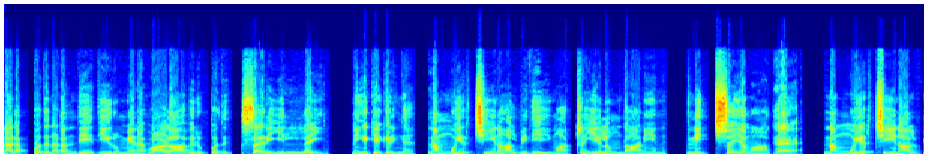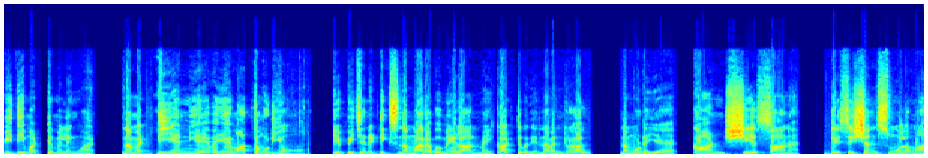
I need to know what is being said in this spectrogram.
நடப்பது நடந்தே தீரும் என வாழாவிருப்பது சரியில்லை. நீங்க கேக்குறீங்க? நம் முயற்சியினால் விதியை மாற்ற இயலும் தானேன்னு நிச்சயமாக நம் முயற்சியினால் விதி மட்டும் இல்லைங்க நம்ம டிஎன்ஏவையே மாத்த முடியும். எபிஜெனட்டிக்ஸ் இந்த மரபு மேலாண்மை காட்டுவது என்னவென்றால் நம்முடைய கான்ஷியஸான டெசிஷன்ஸ் மூலமா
